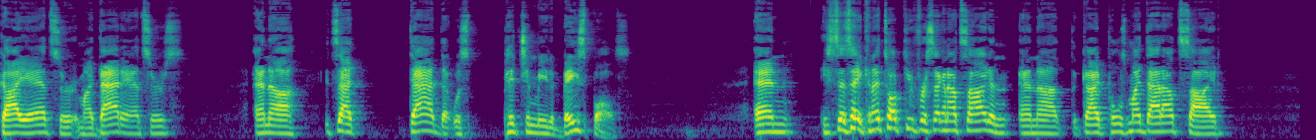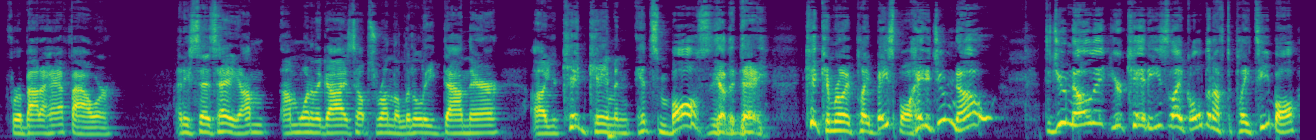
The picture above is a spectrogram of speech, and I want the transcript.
Guy answer, my dad answers, and uh, it's that dad that was pitching me to baseballs. And he says, Hey, can I talk to you for a second outside? And and uh, the guy pulls my dad outside for about a half hour and he says, "Hey, I'm I'm one of the guys helps run the little league down there. Uh, your kid came and hit some balls the other day. Kid can really play baseball. Hey, did you know? Did you know that your kid? He's like old enough to play t-ball.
